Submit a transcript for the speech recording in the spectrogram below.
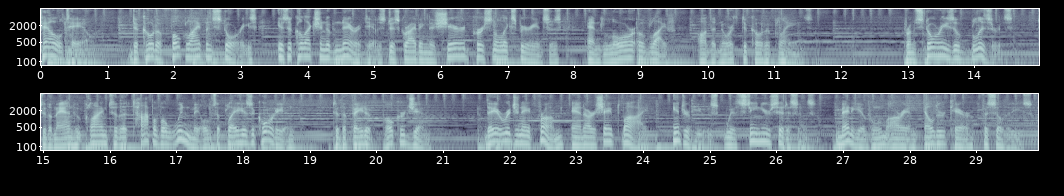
Telltale Dakota Folk Life and Stories is a collection of narratives describing the shared personal experiences and lore of life on the North Dakota plains. From stories of blizzards to the man who climbed to the top of a windmill to play his accordion to the fate of Poker Jim, they originate from and are shaped by interviews with senior citizens, many of whom are in elder care facilities.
